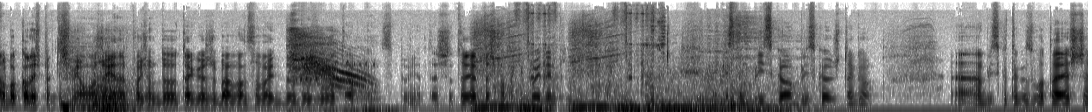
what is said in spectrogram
Albo koleś praktycznie miał może jeden poziom do tego, żeby awansować do, do złota, więc pewnie też, to ja też mam takie pojedynki. Jak jestem blisko, blisko już tego, e, blisko tego złota, jeszcze,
